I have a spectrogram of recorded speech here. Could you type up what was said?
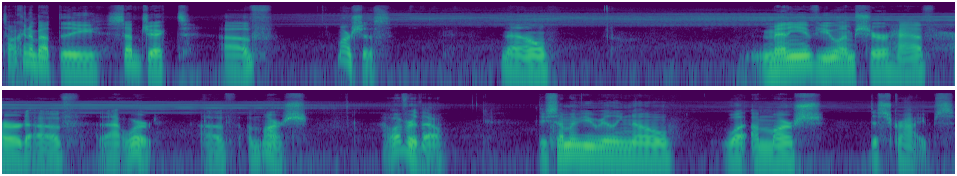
talking about the subject of marshes. Now, many of you, I'm sure, have heard of that word, of a marsh. However, though, do some of you really know what a marsh describes?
